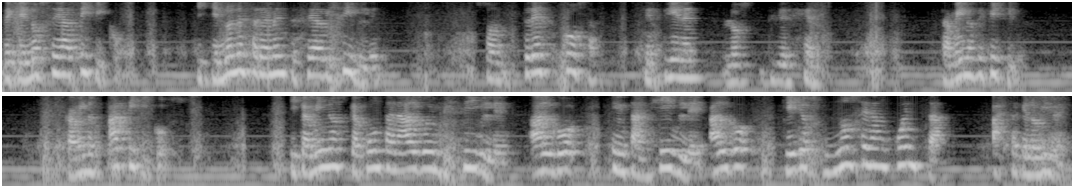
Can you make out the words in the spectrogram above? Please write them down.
de que no sea típico y que no necesariamente sea visible, son tres cosas que tienen los divergentes. Caminos difíciles, caminos atípicos y caminos que apuntan a algo invisible, algo intangible, algo que ellos no se dan cuenta hasta que lo viven.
